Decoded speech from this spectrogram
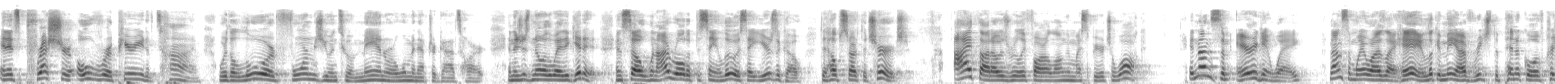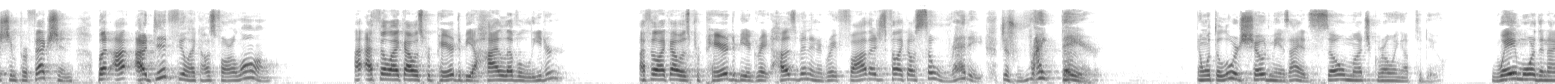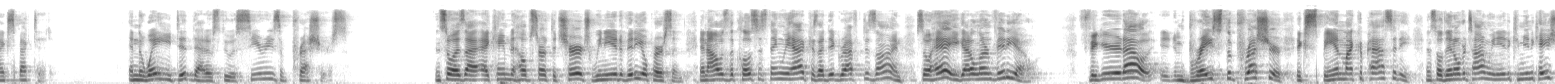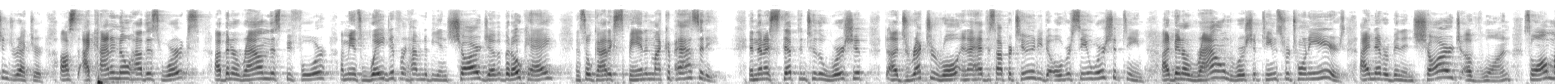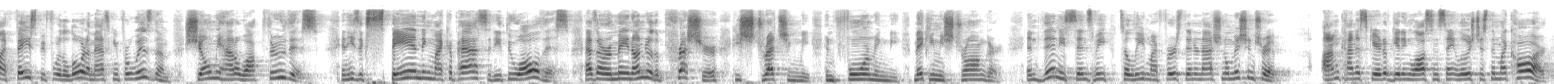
And it's pressure over a period of time where the Lord forms you into a man or a woman after God's heart. And there's just no other way to get it. And so when I rolled up to St. Louis eight years ago to help start the church, I thought I was really far along in my spiritual walk. And not in some arrogant way, not in some way where I was like, hey, look at me, I've reached the pinnacle of Christian perfection. But I, I did feel like I was far along. I, I felt like I was prepared to be a high level leader. I felt like I was prepared to be a great husband and a great father. I just felt like I was so ready, just right there. And what the Lord showed me is I had so much growing up to do, way more than I expected. And the way He did that was through a series of pressures. And so as I, I, came to help start the church, we needed a video person. And I was the closest thing we had because I did graphic design. So, hey, you got to learn video. Figure it out. Embrace the pressure. Expand my capacity. And so then over time, we needed a communication director. I kind of know how this works. I've been around this before. I mean, it's way different having to be in charge of it, but okay. And so God expanded my capacity. And then I stepped into the worship uh, director role and I had this opportunity to oversee a worship team. I'd been around worship teams for 20 years. I'd never been in charge of one. So on my face before the Lord, I'm asking for wisdom. Show me how to walk through this. And he's expanding my capacity through all this. As I remain under the pressure, he's stretching me, informing me, making me stronger. And then he sends me to lead my first international mission trip. I'm kind of scared of getting lost in St. Louis just in my car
